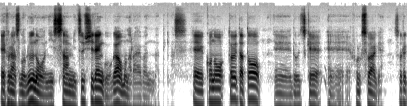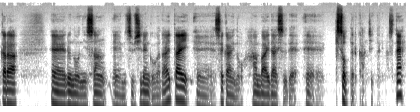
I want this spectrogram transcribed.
え、フランスのルノー日産三菱連合が主なライバルになってきます。え、このトヨタと、え、ドイツ系、え、フォルクスワーゲンそれからえー、ルノー日産、えー、三菱連合が大体、えー、世界の販売台数で、えー、競ってる感じになりますね。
